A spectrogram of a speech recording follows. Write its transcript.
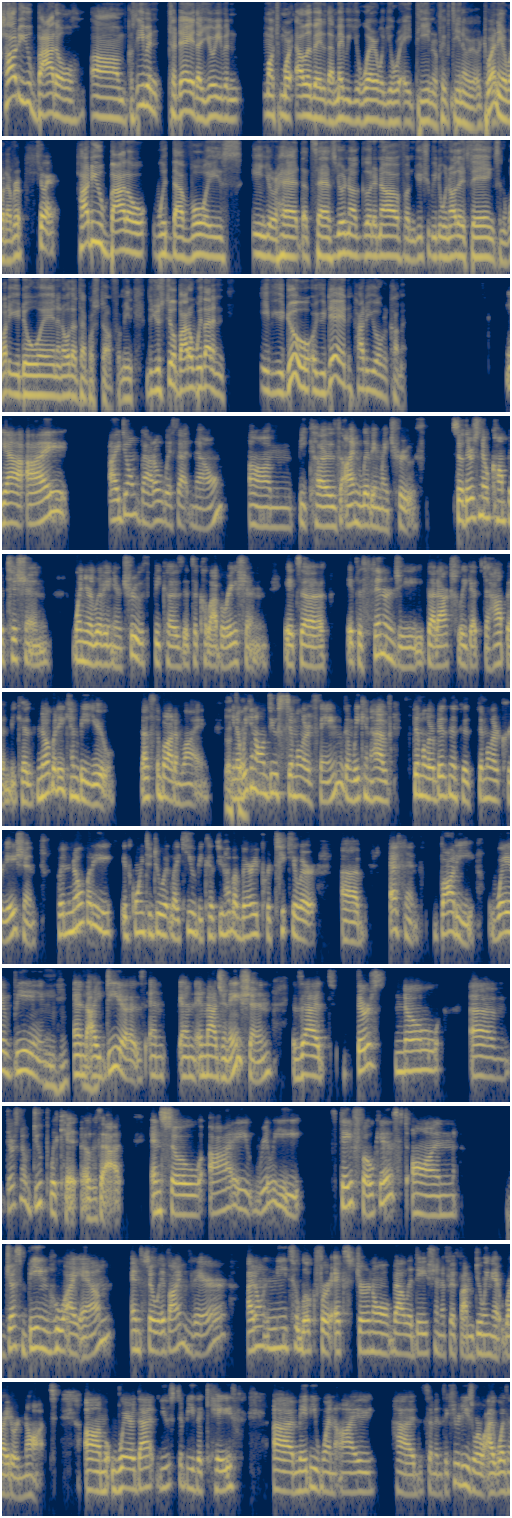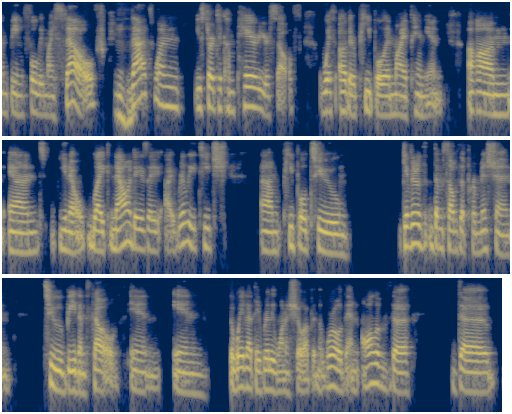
how do you battle? Um, because even today that you're even much more elevated than maybe you were when you were 18 or 15 or, or 20 or whatever. Sure. How do you battle with that voice in your head that says you're not good enough and you should be doing other things and what are you doing and all that type of stuff. I mean, do you still battle with that? And if you do or you did, how do you overcome it? Yeah, I I don't battle with that now um, because I'm living my truth. So there's no competition when you're living your truth because it's a collaboration. It's a it's a synergy that actually gets to happen because nobody can be you. That's the bottom line. That's you know, right. we can all do similar things and we can have similar businesses, similar creations, but nobody is going to do it like you because you have a very particular uh, essence, body, way of being, mm-hmm. and mm-hmm. ideas and and imagination that there's no um, there's no duplicate of that. And so I really stay focused on just being who I am. And so if I'm there, I don't need to look for external validation if, if I'm doing it right or not. Um, where that used to be the case, uh, maybe when I had some insecurities or I wasn't being fully myself, mm-hmm. that's when you start to compare yourself with other people, in my opinion. Um, and, you know, like nowadays, I, I really teach um, people to give themselves the permission to be themselves in in the way that they really want to show up in the world. And all of the the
